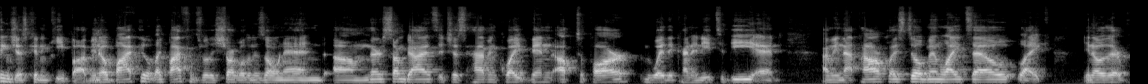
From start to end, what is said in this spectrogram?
things just couldn't keep up. You know, Byfield like Byfield's really struggled in his own end. Um, there's some guys that just haven't quite been up to par the way they kind of need to be. And I mean, that power play still been lights out. Like you know, they're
